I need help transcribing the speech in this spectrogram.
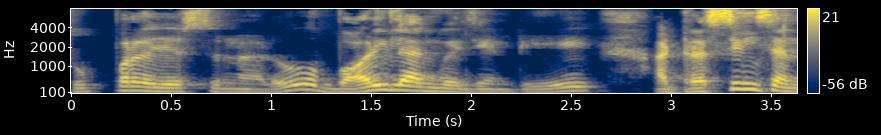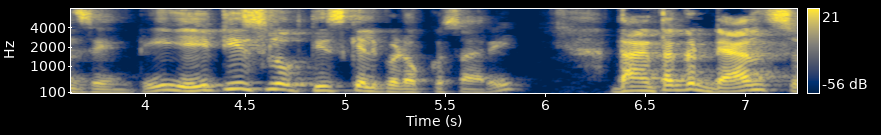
సూపర్గా చేస్తున్నాడు. బాడీ లాంగ్వేజ్ ఏంటి? ఆ డ్రెస్సింగ్ సెన్స్ ఏంటి? ఎయిటీస్లోకి తీసుకెళ్ళిపోయాడు ఒక్కసారి. దానికి తగ్గ డ్యాన్స్.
